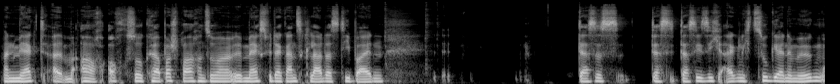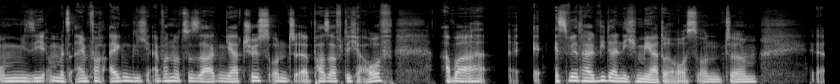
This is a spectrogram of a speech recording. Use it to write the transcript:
man merkt ähm, auch, auch so Körpersprache und so, man merkst wieder ganz klar, dass die beiden, dass es, dass, dass sie sich eigentlich zu gerne mögen, um sie, um jetzt einfach eigentlich einfach nur zu sagen, ja, tschüss und äh, pass auf dich auf. Aber äh, es wird halt wieder nicht mehr draus. Und ähm, ja,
